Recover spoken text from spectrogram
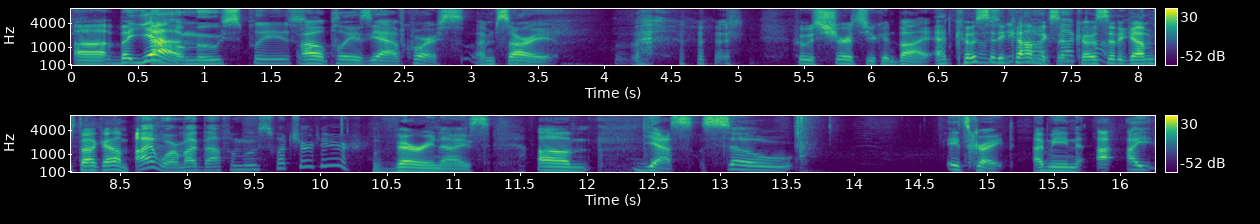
Uh, but yeah. a moose, please. Oh please, yeah, of course. I'm sorry. Whose shirts you can buy at Coast City Comics and CoastCityComics.com. I wore my Baphomet sweatshirt here. Very nice. Um, yes. So it's great. I mean, I, I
